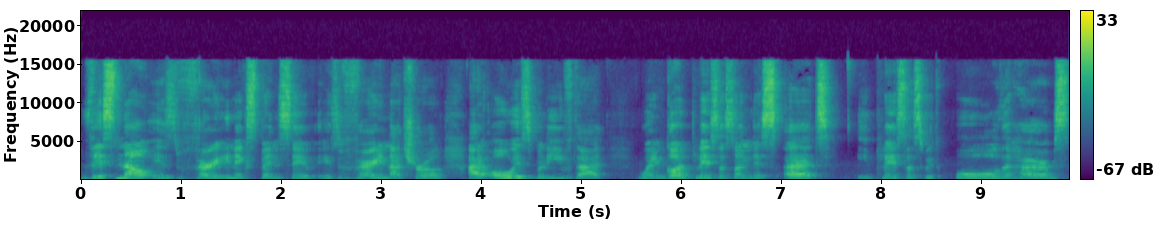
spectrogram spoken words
this now is very inexpensive it's very natural. I always believe that when god placed us on this earth he placed us with all the herbs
